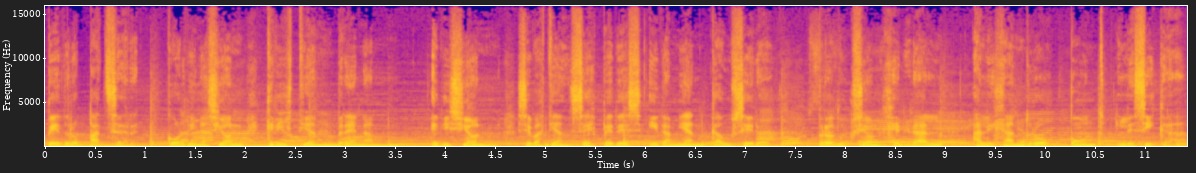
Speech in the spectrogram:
Pedro Patzer. Coordinación Cristian Brennan. Edición Sebastián Céspedes y Damián Caucero. Producción general Alejandro Pont Lesica.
